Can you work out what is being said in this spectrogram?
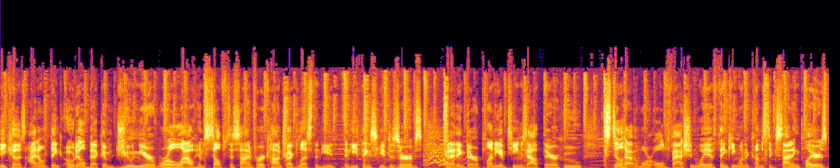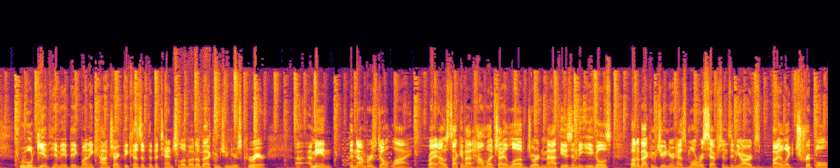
because I don't think Odell Beckham Jr. will allow himself to sign for a contract less than he than he thinks he deserves. And I think there are plenty of teams out there who still have a more old-fashioned way of thinking when it comes to signing players who will give him a big money contract because of the potential of Odell Beckham Jr.'s career. Uh, I mean, the numbers don't lie, right? I was talking about how much I love Jordan Matthews and the Eagles. Odell Beckham Jr. has more receptions and yards by like triple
